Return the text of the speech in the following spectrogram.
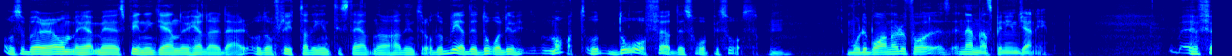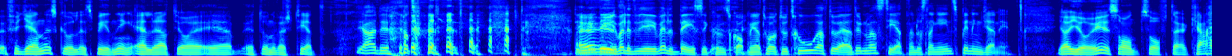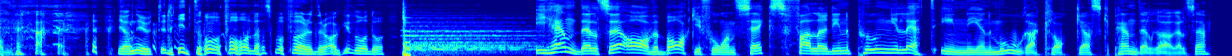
Och så började de med, med spinning Jenny och hela det där och de flyttade in till städerna och hade inte råd. Då blev det dålig mat och då föddes HP-sås. Mår mm. du bra när du får nämna Spinning Jenny? Eh, För, för Jennys skull är spinning eller att jag är ett universitet. Ja, det, det, det, det, är väldigt, det är väldigt basic kunskap, men jag tror att du tror att du är ett universitet när du slänger in Spinning Jenny. Jag gör ju sånt så ofta jag kan. jag njuter lite av att få hållas på föredrag då och då. I händelse av bakifrån sex faller din pung lätt in i en moraklockask pendelrörelse.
